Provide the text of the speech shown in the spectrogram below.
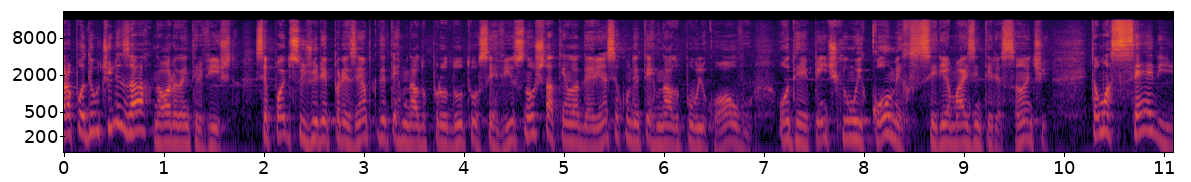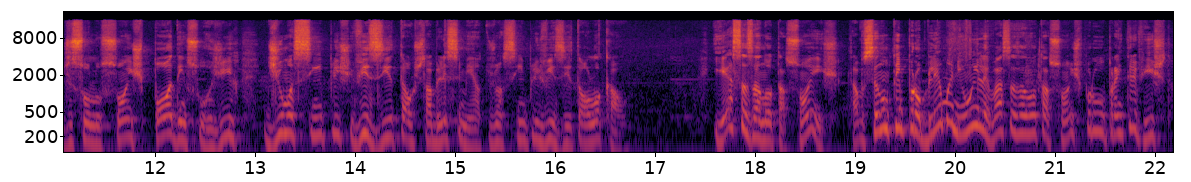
para poder utilizar na hora da entrevista. Você pode sugerir, por exemplo, que determinado produto ou serviço não está tendo aderência com determinado público-alvo, ou de repente que um e-commerce seria mais interessante. Então, uma série de soluções podem surgir de uma simples visita ao estabelecimento, de uma simples visita ao local. E essas anotações, tá? você não tem problema nenhum em levar essas anotações para a entrevista.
